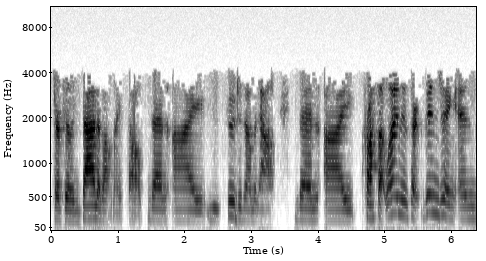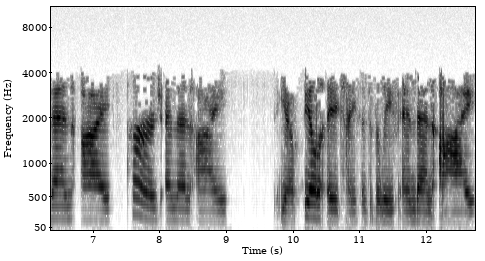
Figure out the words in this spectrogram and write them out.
start feeling bad about myself. Then I use food to numb it out. Then I cross that line and start binging, and then I purge, and then I, you know, feel a tiny sense of relief, and then I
